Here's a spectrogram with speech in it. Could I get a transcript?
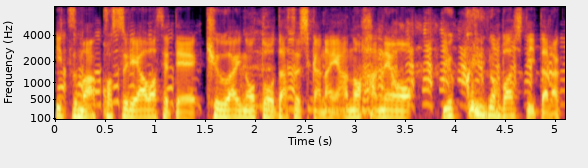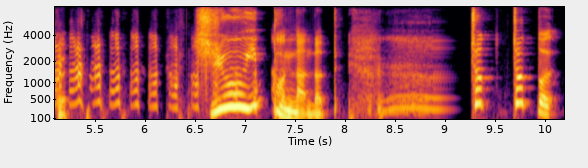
いつもは擦り合わせて求愛の音を出すしかないあの羽をゆっくり伸ばしていただく。11分なんだって。ちょ、ちょっと、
